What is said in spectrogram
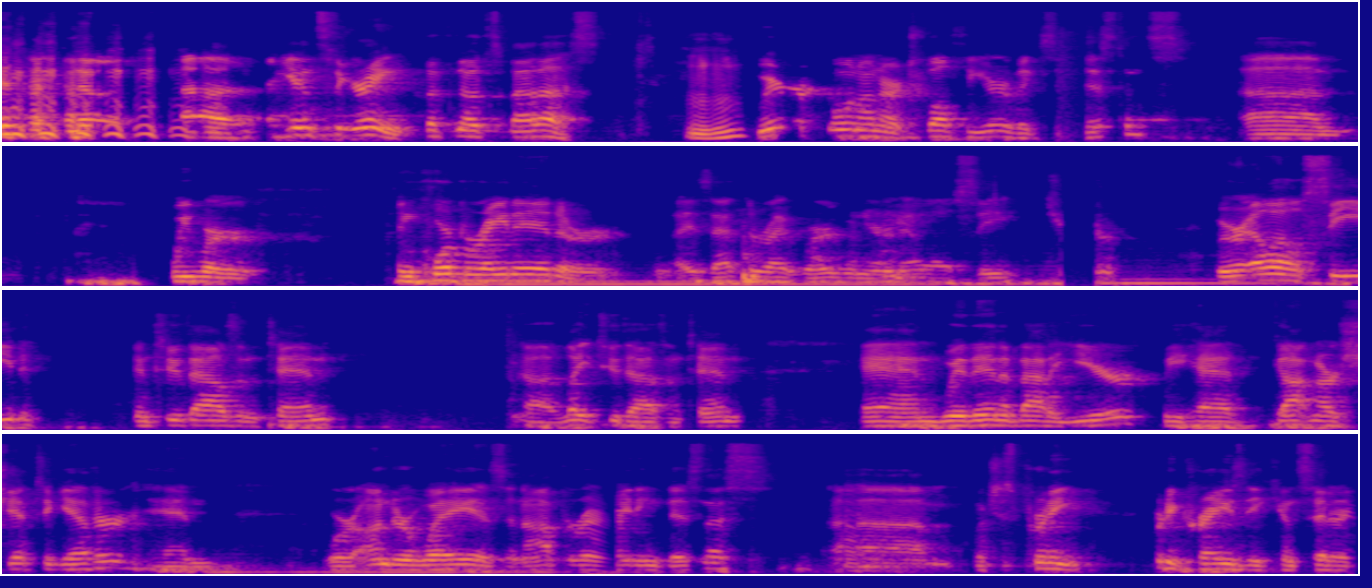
No, uh, against the grain. Cliff notes about us. Mm-hmm. We're going on our 12th year of existence. Um, we were incorporated, or is that the right word when you're an LLC? Sure. We were LLC'd in 2010, uh, late 2010. And within about a year, we had gotten our shit together and we're underway as an operating business, um, which is pretty pretty crazy considering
